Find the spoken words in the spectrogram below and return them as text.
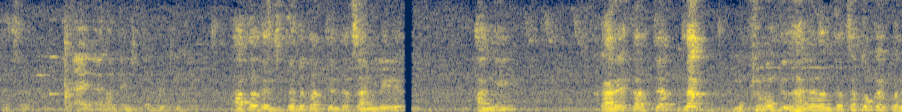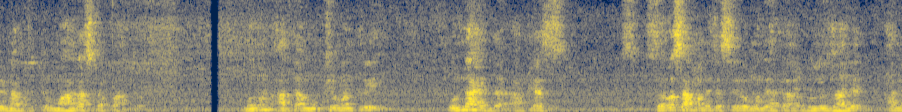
त्याचं काय आता त्यांची तब्येत ठीक आहे? आता त्यांची तब्येत अत्यंत चांगली आहे आणि कार्यकर्त्यातला मुख्यमंत्री झाल्यानंतरचा जो काही परिणाम आहे तो महाराष्ट्र पाहतो. म्हणून आता मुख्यमंत्री पुन्हा एकदा आपल्या सर्वसामान्यांच्या सेवेमध्ये आता रुजू झालेत आणि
